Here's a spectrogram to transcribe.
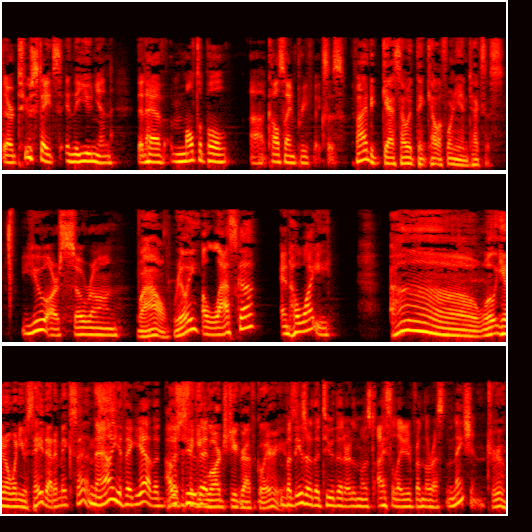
There are two states in the union that have multiple uh, call sign prefixes. If I had to guess, I would think California and Texas. You are so wrong. Wow, really? Alaska and Hawaii. Oh, well, you know, when you say that, it makes sense. Now you think, yeah, the, I was the just two thinking that, large geographical areas. but these are the two that are the most isolated from the rest of the nation. true.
